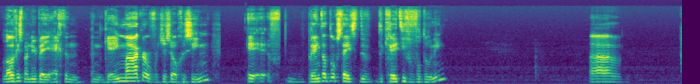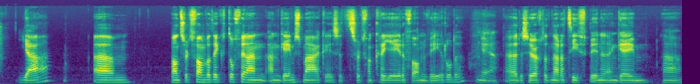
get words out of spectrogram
logisch, maar nu ben je echt een, een gamemaker, of word je zo gezien. Eh, Brengt dat nog steeds de, de creatieve voldoening? Eh, ja. Ehm, want soort van wat ik tof vind aan, aan games maken is het soort van creëren van werelden. Ja. Eh, dus heel erg dat narratief binnen een game. Ehm,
